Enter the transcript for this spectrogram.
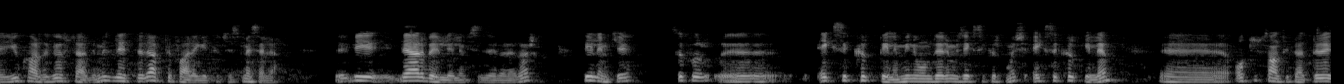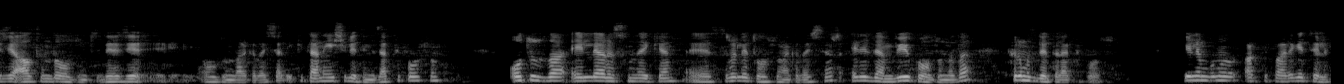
yukarıda gösterdiğimiz ledleri aktif hale getireceğiz. Mesela e, bir değer belirleyelim sizle beraber. Diyelim ki 0 e, eksi 40 diyelim. Minimum değerimiz eksi 40'mış. Eksi 40 ile 30 santigrat derece altında olduğunda, derece olduğunda arkadaşlar iki tane yeşil ledimiz aktif olsun. 30 ile 50 arasındayken e, sıra led olsun arkadaşlar. 50'den büyük olduğunda da kırmızı ledler aktif olsun. Gelin bunu aktif hale getirelim.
